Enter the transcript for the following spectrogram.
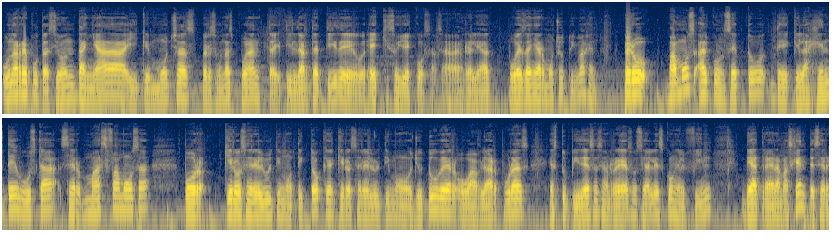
una reputación dañada y que muchas personas puedan tildarte a ti de X o Y cosas. O sea, en realidad puedes dañar mucho tu imagen. Pero vamos al concepto de que la gente busca ser más famosa por quiero ser el último TikToker, quiero ser el último YouTuber o hablar puras estupideces en redes sociales con el fin de atraer a más gente, ser,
